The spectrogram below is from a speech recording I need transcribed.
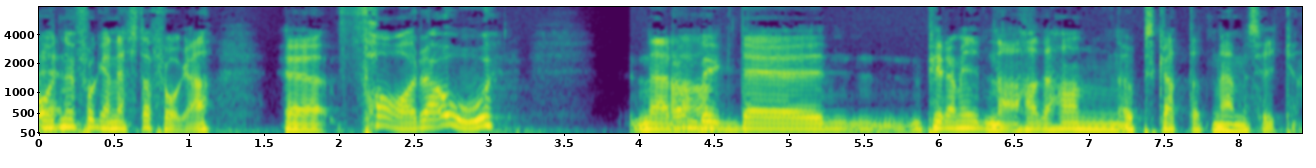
Och, och nu frågar jag nästa fråga. Eh, farao, när de Ja. byggde pyramiderna, hade han uppskattat den här musiken?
